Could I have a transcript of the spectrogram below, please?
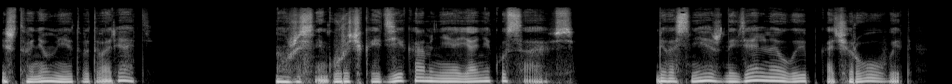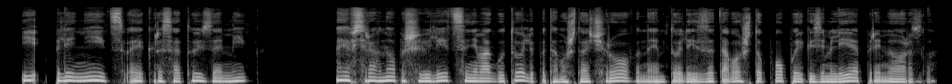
и что они умеют вытворять. «Ну же, Снегурочка, иди ко мне, я не кусаюсь». Белоснежная идеальная улыбка очаровывает и пленит своей красотой за миг. А я все равно пошевелиться не могу то ли потому, что очарована им, то ли из-за того, что попой к земле примерзла.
